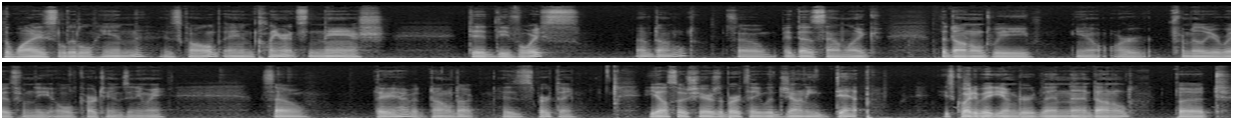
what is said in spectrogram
The Wise Little Hen is called. And Clarence Nash did the voice of Donald. So it does sound like the Donald we, you know, are familiar with from the old cartoons anyway. So there you have it, Donald Duck, his birthday. He also shares a birthday with Johnny Depp. He's quite a bit younger than uh, Donald, but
